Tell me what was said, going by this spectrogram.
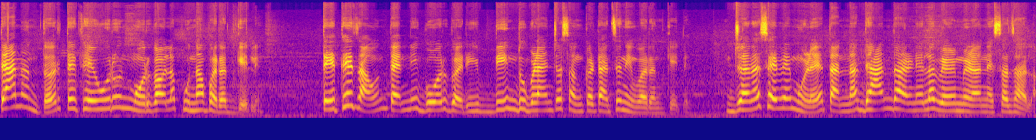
त्यानंतर ते थेऊरून मोरगावला पुन्हा परत गेले. तेथे जाऊन त्यांनी गोरगरीब दीन दुबळ्यांच्या संकटाचे निवारण केले. जनसेवेमुळे त्यांना ध्यान धारणेला वेळ मिळानेसा झाला.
